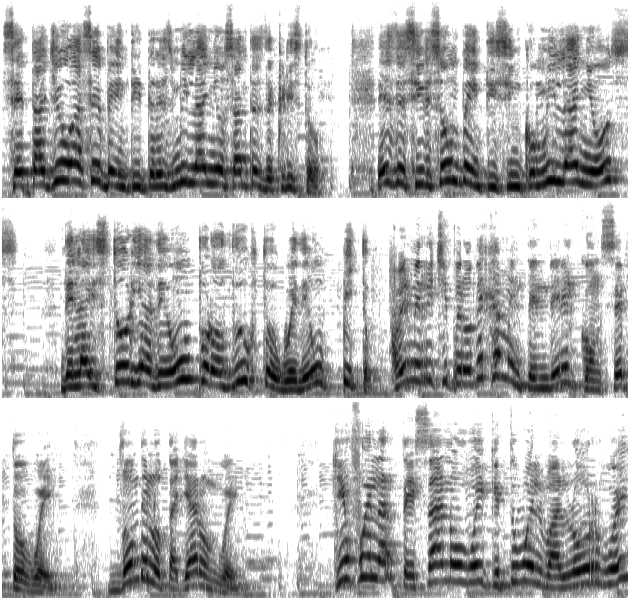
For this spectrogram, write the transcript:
se talló hace 23 mil años antes de Cristo. Es decir, son 25 mil años de la historia de un producto, güey, de un pito. A ver, mi Richie, pero déjame entender el concepto, güey. ¿Dónde lo tallaron, güey? ¿Quién fue el artesano, güey, que tuvo el valor, güey,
